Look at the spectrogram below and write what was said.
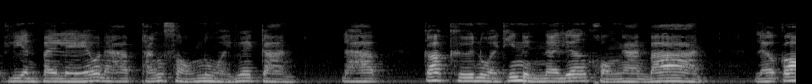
ทเรียนไปแล้วนะครับ ทั้ง 2 หน่วยด้วยกันนะครับ ก็คือหน่วยที่ 1 ในเรื่องของงานบ้าน แล้วก็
